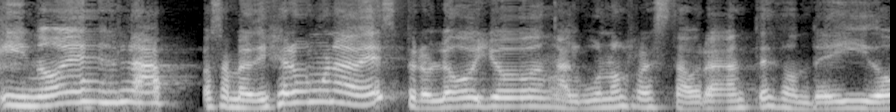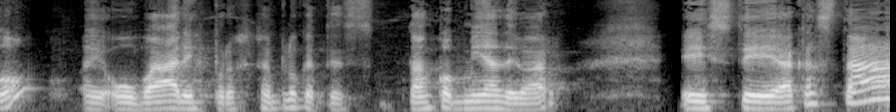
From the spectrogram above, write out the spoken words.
y no es la, o sea, me lo dijeron una vez, pero luego yo en algunos restaurantes donde he ido, eh, o bares, por ejemplo, que te dan comidas de bar, este, acá está,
